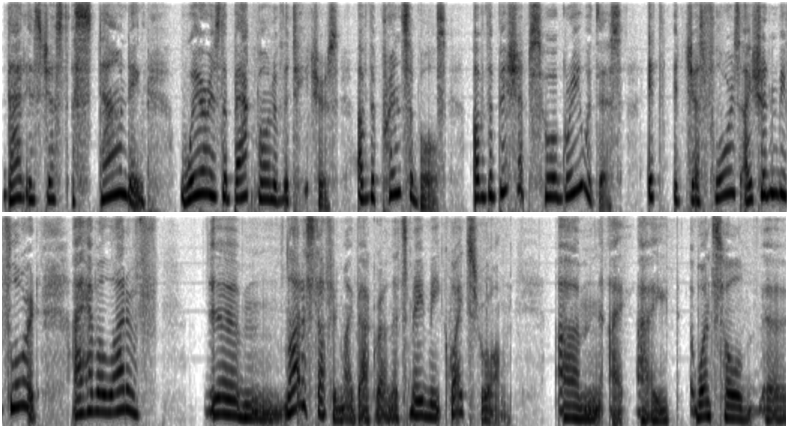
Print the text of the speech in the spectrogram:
that is just astounding. Where is the backbone of the teachers, of the principals, of the bishops who agree with this. It it just floors. I shouldn't be floored. I have a lot of um, lot of stuff in my background that's made me quite strong. Um, I I once told uh,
